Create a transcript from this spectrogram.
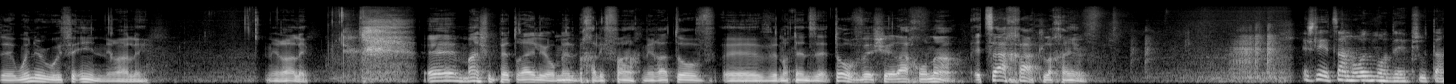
The winner within נראה לי, נראה לי. אה, משהו פט ריילי עומד בחליפה, נראה טוב אה, ונותן זה. טוב, ושאלה אחרונה, עצה אחת לחיים. יש לי עצה מאוד מאוד אה, פשוטה,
